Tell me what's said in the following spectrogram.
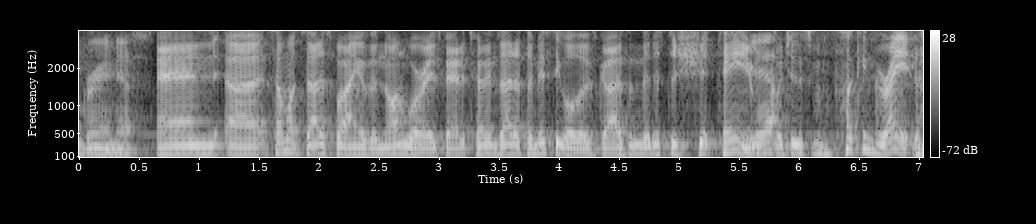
Draymond Green, yes. And uh, somewhat satisfying as a non-Warriors fan, it turns out if they're missing all those guys, then they're just a shit team, Yeah. which is fucking great.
